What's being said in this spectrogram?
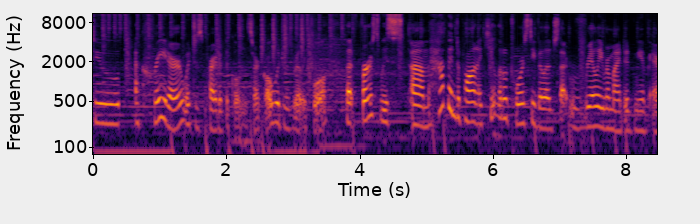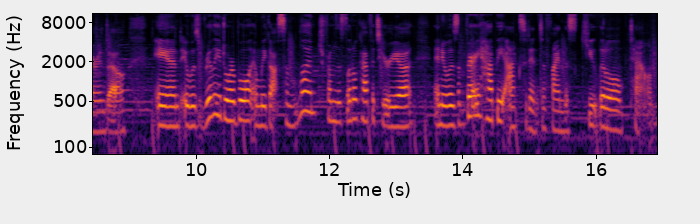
to a crater, which is part of the Golden Circle, which was really cool. But first, we um, happened upon a cute little touristy village that really reminded me of Arendelle, and it was really adorable. And we got some lunch from this little cafeteria, and it was a very happy accident to find this cute little town.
